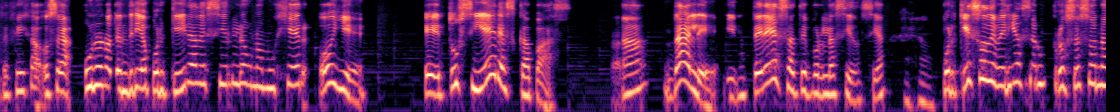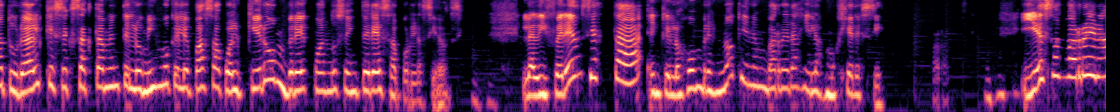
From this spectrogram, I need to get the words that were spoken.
¿Te fijas? O sea, uno no tendría por qué ir a decirle a una mujer, oye, eh, tú sí eres capaz, ¿Ah? Dale, interésate por la ciencia, porque eso debería ser un proceso natural que es exactamente lo mismo que le pasa a cualquier hombre cuando se interesa por la ciencia. La diferencia está en que los hombres no tienen barreras y las mujeres sí. Y esas barreras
